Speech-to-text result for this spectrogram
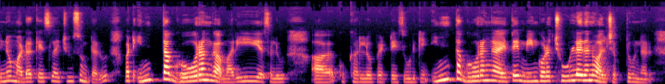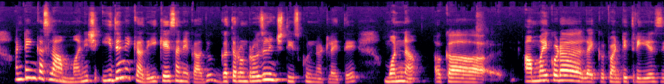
ఎన్నో మర్డర్ కేసులు అవి చూసుంటారు. బట్ ఇంత ఘోరంగా మరీ అసలు కుక్కర్లో పెట్టేసి ఉడికి ఇంత ఘోరంగా అయితే మేము కూడా చూడలేదని వాళ్ళు చెప్తూ ఉన్నారు. అంటే ఇంకా అసలు ఆ మనిషి ఇదనే కాదు ఈ కేసు అనే కాదు. గత రెండు రోజుల నుంచి తీసుకున్నట్లయితే మొన్న ఒక అమ్మాయి కూడా like twenty three years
